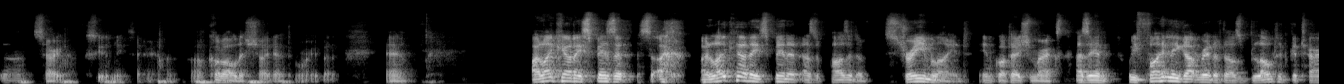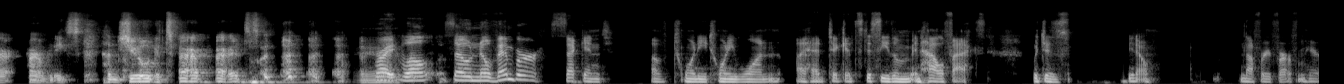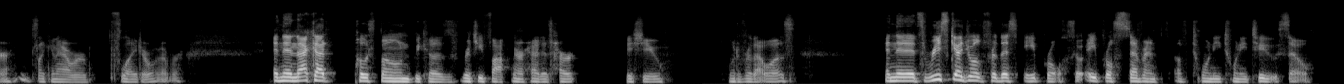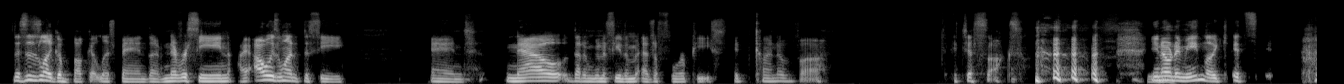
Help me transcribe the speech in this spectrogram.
Uh, sorry, excuse me. Sorry. I'll cut all this shit out. Don't worry about it. I like how they spin it. So, I like how they spin it as a positive, streamlined in quotation marks, as in we finally got rid of those bloated guitar harmonies and dual guitar parts. Yeah. Right. Well, so November 2nd of 2021, I had tickets to see them in Halifax, which is, you know, not very far from here. It's like an hour flight or whatever. And then that got postponed because Richie Faulkner had his heart issue, whatever that was. And then it's rescheduled for this April, so April 7th of 2022. So this is like a bucket list band that I've never seen. I always wanted to see. And now that I'm going to see them as a four piece, it kind of uh it just sucks. you know what I mean? Like it's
